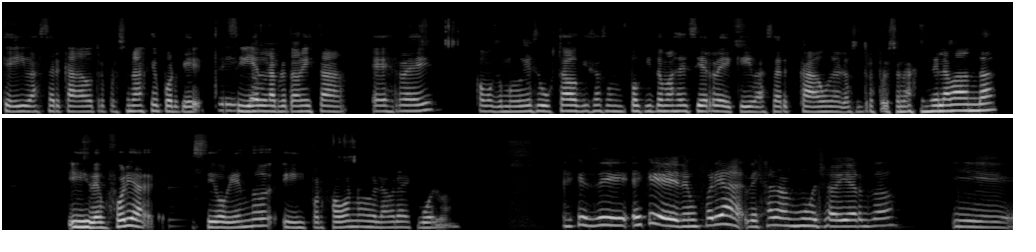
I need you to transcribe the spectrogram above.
qué iba a ser cada otro personaje, porque si bien la protagonista es Rey, como que me hubiese gustado quizás un poquito más de cierre de qué iba a ser cada uno de los otros personajes de la banda. Y de Euforia sigo viendo y por favor no veo la hora de que vuelvan. Es que sí, es que en Euforia dejaron mucho abierto y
